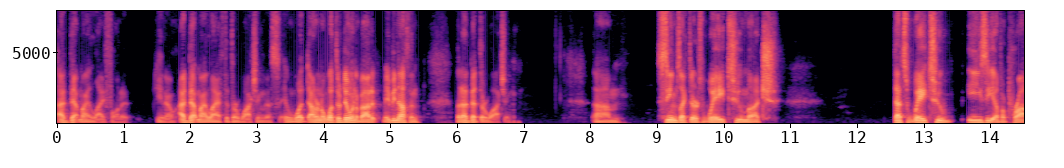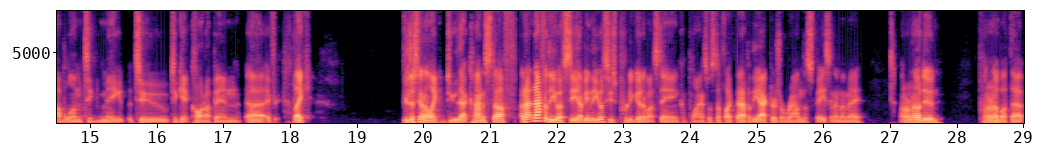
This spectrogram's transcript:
I'd bet my life on it. You know, I'd bet my life that they're watching this and what I don't know what they're doing about it. Maybe nothing, but I bet they're watching. Um, seems like there's way too much. That's way too easy of a problem to make to to get caught up in. Uh, if like if you're just gonna like do that kind of stuff, not, not for the UFC. I mean, the UFC is pretty good about staying in compliance with stuff like that, but the actors around the space in MMA, I don't know, dude. I don't know about that.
